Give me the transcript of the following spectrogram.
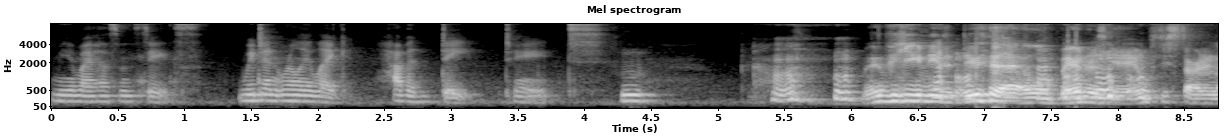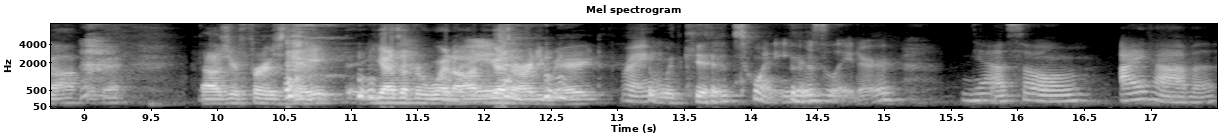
me and my husband's dates. We didn't really like have a date date. Hmm. maybe you need to do that with Mariners games. You started off okay. That was your first date. You guys ever went on? You guys are already married right. with kids. 20 years later. Yeah, so I have a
